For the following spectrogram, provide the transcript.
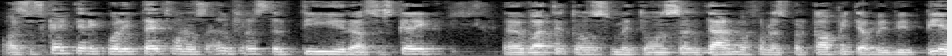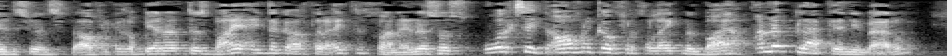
As ons kyk na die kwaliteit van ons infrastruktuur, as ons kyk uh, wat het ons met ons in terme van ons per capita BBP en so in Suid-Afrika gebeur, dan het ons baie eintlik agteruit gegaan. En as ons ook Suid-Afrika vergelyk met baie ander plekke in die wêreld,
